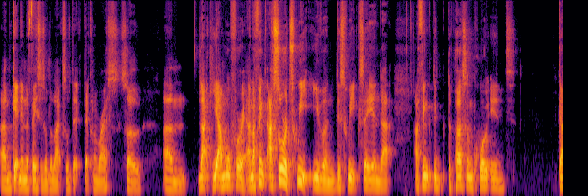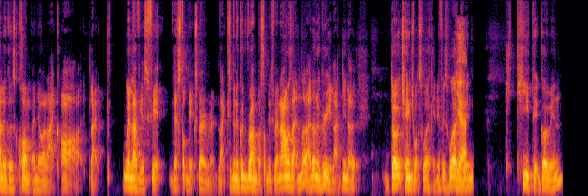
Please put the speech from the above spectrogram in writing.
um, getting in the faces of the likes of De- Declan Rice. So, um, like, yeah, I'm all for it. And I think I saw a tweet even this week saying that I think the, the person quoted Gallagher's comp and they were like, oh, like when Lavia's fit, let's stop the experiment. Like it's been a good run, but stop this. And I was like, no, I don't agree. Like, you know, don't change what's working. If it's working, Yeah. keep it going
